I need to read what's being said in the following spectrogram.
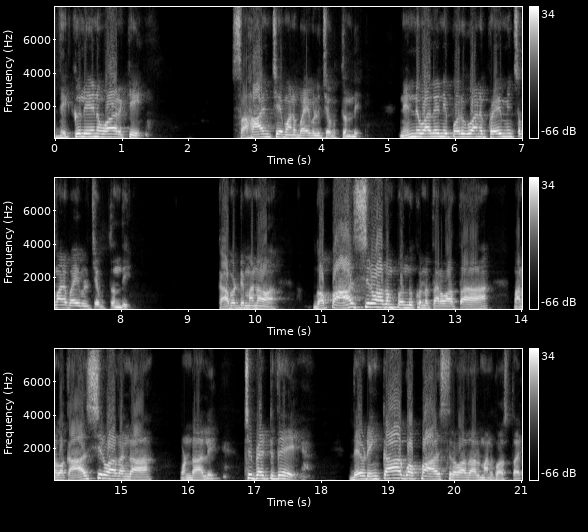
దిక్కులేని వారికి సహాయం చేయమని బైబిల్ చెబుతుంది. నిన్ను వాళ్ళే నీ పరుగు అని ప్రేమించమని బైబిల్ చెబుతుంది. కాబట్టి మనం గొప్ప ఆశీర్వాదం పొందుకున్న తర్వాత మనం ఒక ఆశీర్వాదంగా ఉండాలి. పెట్టితే దేవుడు ఇంకా గొప్ప ఆశీర్వాదాలు మనకు వస్తాయి.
